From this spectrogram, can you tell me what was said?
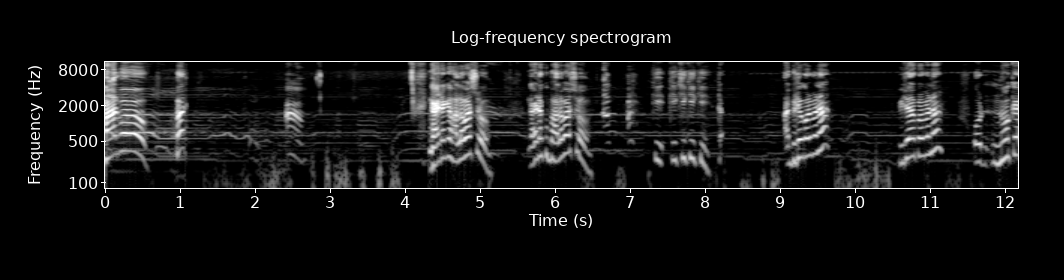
মারবো। গাড়িটাকে ভালোবাসো? গাড়িটা খুব ভালোবাসো? কি কি কি কি আর ভিডিও করবে না? ভিডিও করবে না? ওর নোকে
